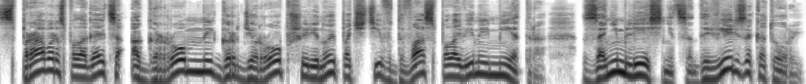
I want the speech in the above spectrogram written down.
Справа располагается огромный гардероб шириной почти в два с половиной метра. За ним лестница, дверь за которой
